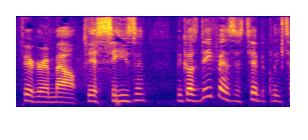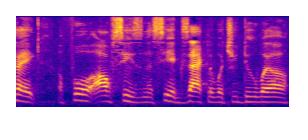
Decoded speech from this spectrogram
figure him out this season because defenses typically take a full offseason to see exactly what you do well,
